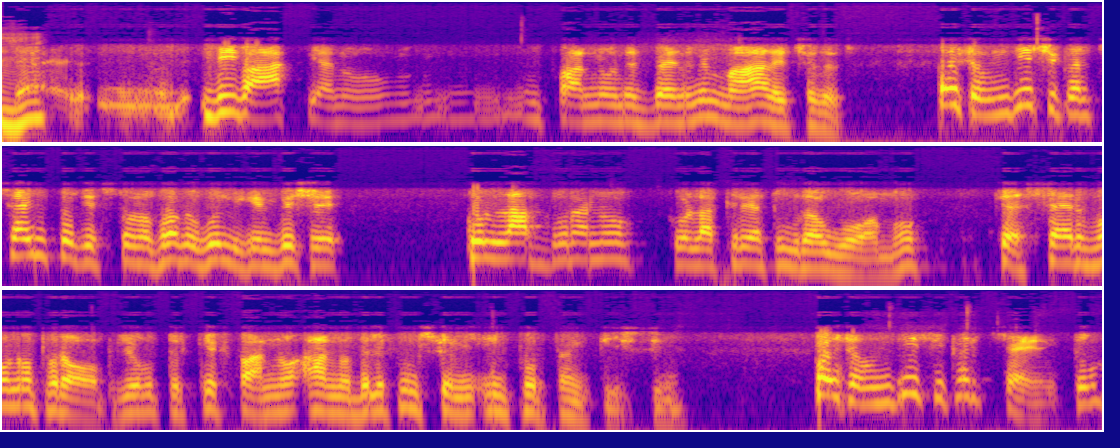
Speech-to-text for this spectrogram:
mm-hmm. eh, vivacchiano, non fanno né bene né male, eccetera. Poi c'è un 10% che sono proprio quelli che invece collaborano con la creatura uomo, cioè servono proprio perché fanno, hanno delle funzioni importantissime. Poi c'è un 10%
